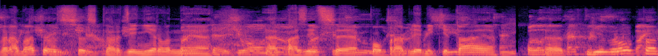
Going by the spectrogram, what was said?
вырабатываться скоординированная э, позиция по проблеме Китая. Э, Европа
